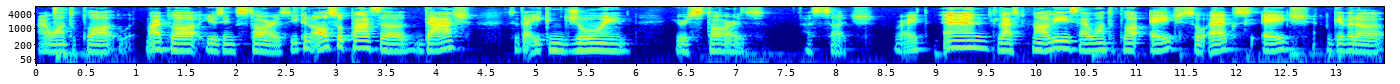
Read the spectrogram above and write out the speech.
I want to plot my plot using stars. You can also pass a dash so that you can join your stars as such, right? And last but not least, I want to plot H, so X, H, give it a,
